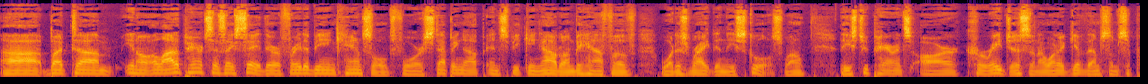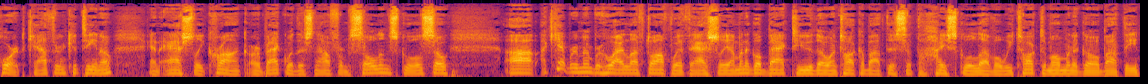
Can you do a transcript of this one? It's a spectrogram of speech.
Uh, but um, you know, a lot of parents, as I say, they're afraid of being canceled for stepping up and speaking out on behalf of what is right in these schools. Well, these two parents are courageous, and I want to give them some support. Catherine Catino and Ashley Cronk are back with us now from Solon School. So uh, I can't remember who I left off with, Ashley. I'm going to go back to you, though, and talk about this at the high school level. We talked a moment ago about the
